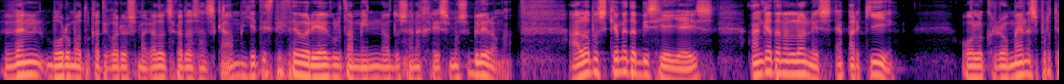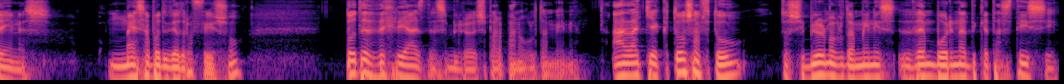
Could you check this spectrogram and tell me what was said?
δεν μπορούμε να το κατηγορήσουμε 100% σαν scam, γιατί στη θεωρία η γλουταμίνη είναι όντως ένα χρήσιμο συμπλήρωμα. Αλλά όπως και με τα BCAAs, αν καταναλώνεις επαρκή ολοκληρωμένες πρωτενε μέσα από τη διατροφή σου, τότε δεν χρειάζεται να συμπληρώσεις παραπάνω γλουταμίνη. Αλλά και εκτός αυτού, το συμπλήρωμα γλουταμίνης δεν μπορεί να αντικαταστήσει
